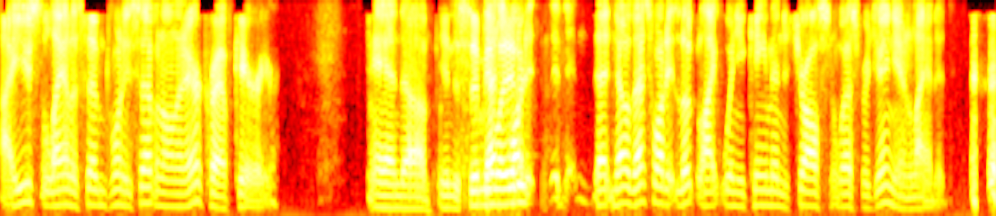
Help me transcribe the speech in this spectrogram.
I used to land a 727 on an aircraft carrier, and um, In the that's simulator, what it. That no, that's what it looked like when you came into Charleston, West Virginia, and landed.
